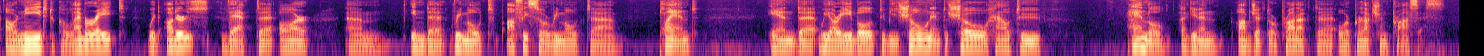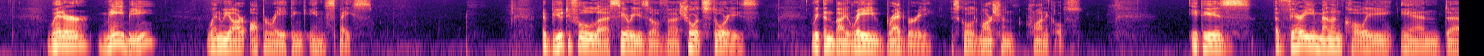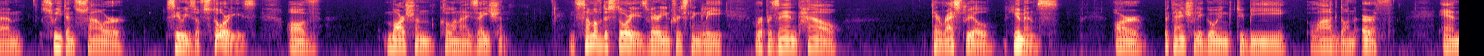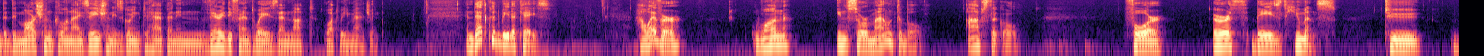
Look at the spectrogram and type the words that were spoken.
our need to collaborate with others that uh, are um, in the remote office or remote uh, plant, and uh, we are able to be shown and to show how to handle a given object or product uh, or production process. Whether maybe when we are operating in space. A beautiful uh, series of uh, short stories written by Ray Bradbury is called Martian Chronicles. It is a very melancholy and um, sweet and sour series of stories of Martian colonization. And some of the stories, very interestingly, represent how terrestrial humans are potentially going to be logged on Earth and the Martian colonization is going to happen in very different ways than not what we imagine. And that could be the case. However, one insurmountable obstacle for Earth based humans to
